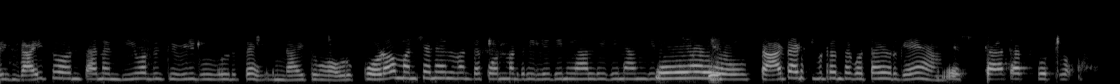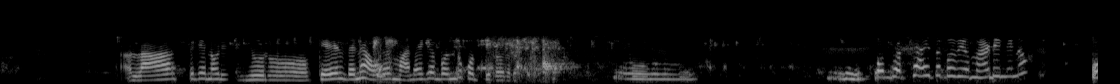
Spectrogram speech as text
ಹಿಂಗಾಯ್ತು ಅಂತ ನನ್ಗೆ ಇವಾಗ ಕಿವಿಲ್ ಬಿಡುತ್ತೆ ಹಿಂಗಾಯ್ತು ಅವ್ರು ಕೊಡೋ ಮನುಷ್ಯನೇ ಅಲ್ವಂತೆ ಫೋನ್ ಮಾಡಿದ್ರಿ ಇಲ್ಲಿದೀನಿ ಅಲ್ಲಿದೀನಿ ಹಂಗಿದೀನಿ ಹ್ಮ್. ಸ್ಟಾರ್ಟ್ ಆಡಿಸ್ಬಿಟ್ರಂತ ಗೊತ್ತಾ ಇವ್ರಿಗೆ? ಸ್ಟಾರ್ಟ್ ಹಾಕ್ಬಿಟ್ರು ಲಾಸ್ಟ್ಗೆ ನೋಡಿ ಇವರು ಕೇಳ್ದೇನೆ ಅವರೇ ಮನೆಗೆ ಬಂದು ಕೊಟ್ಟಿರೋದ್ರು ಹ್ಮ್. ಒಂದ್ ವರ್ಷ ಆಯ್ತಾ ಭವ್ಯ ಮಾಡಿ ನೀನು? ಓ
